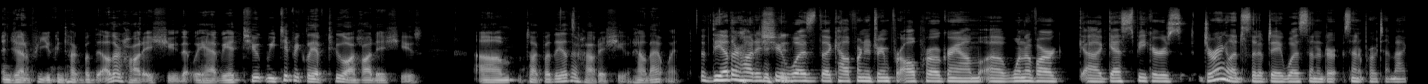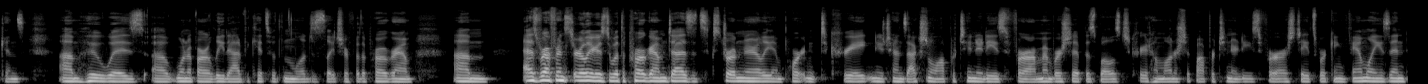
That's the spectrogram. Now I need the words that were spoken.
And Jennifer, you can talk about the other hot issue that we had. We had two. We typically have two hot issues. Um, talk about the other hot issue and how that went. The other hot issue was the California Dream for All program. Uh, one of our uh, guest speakers during Legislative Day was Senator Senate Pro Tem Atkins, um, who was uh, one of our lead advocates within the legislature for the program. Um, as referenced earlier as to what the program does, it's extraordinarily important to create new transactional opportunities for our membership as well as to create homeownership opportunities for our state's working families. And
